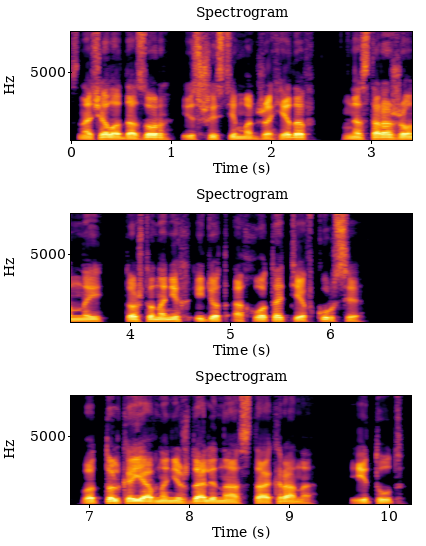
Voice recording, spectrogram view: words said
Сначала дозор из шести маджахедов, настороженный, то, что на них идет охота, те в курсе. Вот только явно не ждали нас так рано. И тут.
